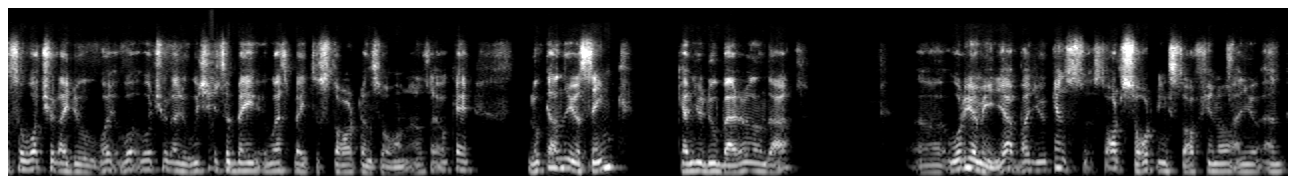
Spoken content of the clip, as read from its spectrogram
so what should i do? What, what, what should i do? Which is the best way to start and so on? I'll say okay look under your sink. Can you do better than that? Uh, what do you mean? Yeah but you can start sorting stuff you know and you and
